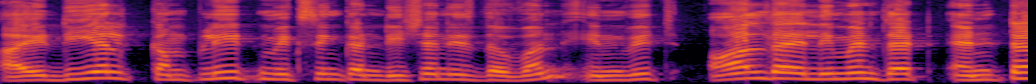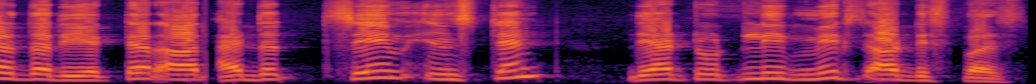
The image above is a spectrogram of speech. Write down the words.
ideal complete mixing condition is the one in which all the elements that enter the reactor are at the same instant they are totally mixed or dispersed.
